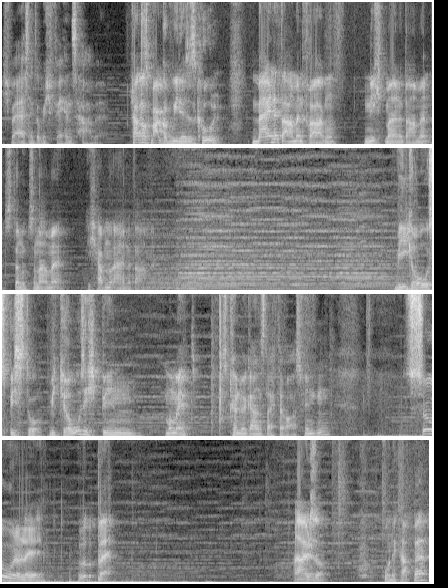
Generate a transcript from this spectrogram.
Ich weiß nicht, ob ich Fans habe. Schaut das Bangkok-Video, es ist cool. Meine Damen fragen, nicht meine Damen, das ist der Nutzername, ich habe nur eine Dame. Wie groß bist du? Wie groß ich bin? Moment, das können wir ganz leicht herausfinden. So, Huppe. Also, ohne Kappe.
